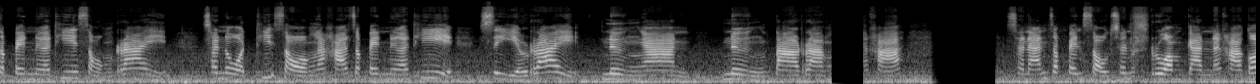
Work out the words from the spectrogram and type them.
จะเป็นเนื้อที่ 2 ไร่โฉนดที่ 2 นะคะ จะเป็นเนื้อที่ 4 ไร่ 1 งาน 1 ตารางนะคะฉะนั้นจะเป็น2โฉนดรวมกันนะคะ ก็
